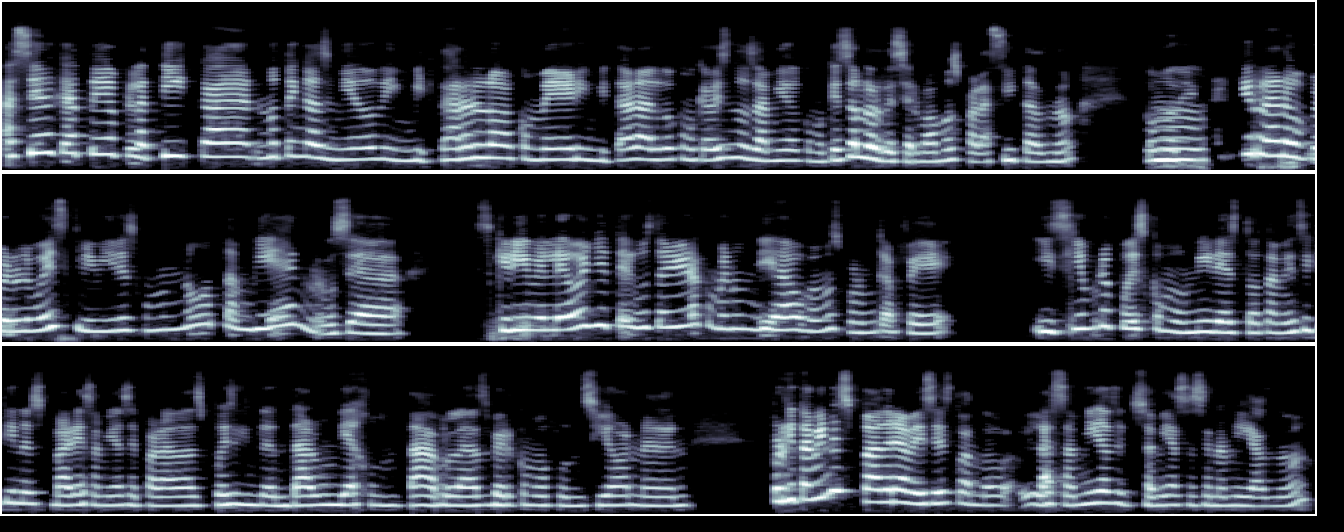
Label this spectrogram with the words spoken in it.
acércate, platica, no tengas miedo de invitarlo a comer, invitar algo, como que a veces nos da miedo, como que eso lo reservamos para citas, ¿no? Como de, qué raro, pero le voy a escribir, es como, no, también, o sea, escríbele, oye, ¿te gustaría ir a comer un día o vamos por un café? Y siempre puedes como unir esto, también si tienes varias amigas separadas, puedes intentar un día juntarlas, ver cómo funcionan, porque también es padre a veces cuando las amigas de tus amigas hacen amigas, ¿no?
